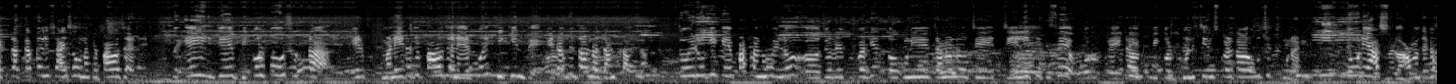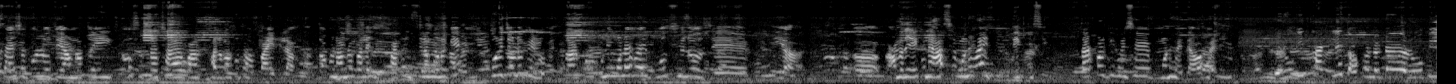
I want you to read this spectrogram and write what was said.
একটা তেতাল্লিশ আইসা ওনাকে পাওয়া যায় না তো এই যে বিকল্প ওষুধটা এর মানে এটা যে পাওয়া যায় না, এরপরে কি কিনবে, এটাও কিন্তু আমরা জানতাম না। তো ওই রোগীকে পাঠানো হইল জরুরি বিভাগে। তো উনি জানালো যে যে লিখে দিছে, ওর এটা বিকল্প মানে চেঞ্জ করে দেওয়া উচিত উনারই তো উনি আসলো, আমাদের কাছে এসে বলল যে আমরা তো এই ওষুধটা ছাড়া ভালো করে কোথাও পাইলাম না। তখন আমরা পালাই পাঠিয়েছিলাম ওনাকে পরিচালকের রোগে তারপর উনি মনে হয় বলছিল যে, ইয়া আমাদের এখানে আছে মনে হয়, দেখতেছি। হয়েছে মনে হয় দেওয়া হয়নি। রোগী থাকলে তখন ওটা রবি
